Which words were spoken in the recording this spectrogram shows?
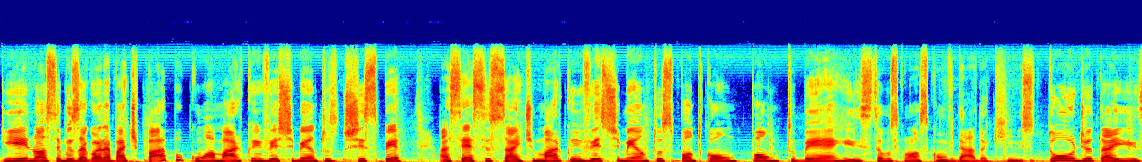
E nós temos agora bate-papo com a Marco Investimentos XP. Acesse o site marcoinvestimentos.com.br. Estamos com o nosso convidado aqui no estúdio, Thaís.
